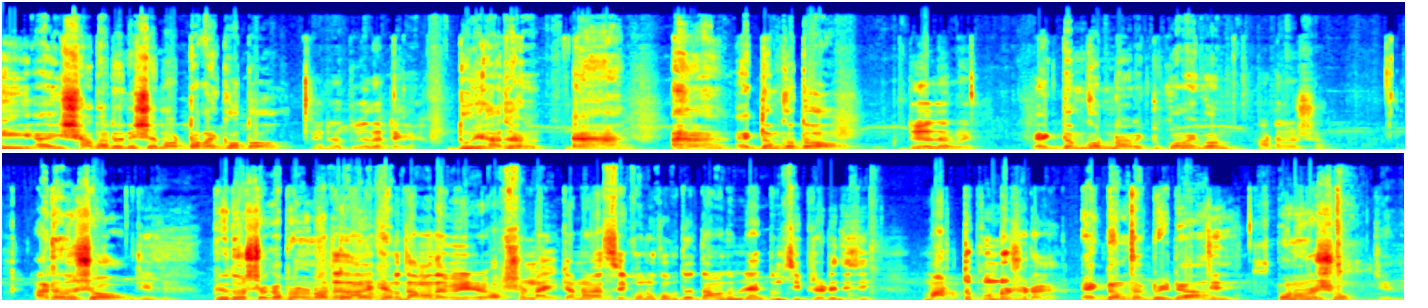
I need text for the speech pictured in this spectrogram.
এই এই সাদা টেনিসের নটটা ভাই কত? এটা দুই হাজার টাকা। দুই হাজার। একদম কত? দুই হাজার ভাই। একদম কর না আর একটু কমে কন আঠারোশো। আঠারোশো? জি জি। প্রিয় দর্শক আপনারা নটটা আচ্ছা, দেখেন। কোনো দামাদামির অপশন নাই কেন আজকে কোনো কবুতর দামাদামি নেই, একদম চিপ রেটে দিছি। মাত্র পনেরোশো টাকা। একদম থাকবে এটা? জি। পনেরোশো। জি জি।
